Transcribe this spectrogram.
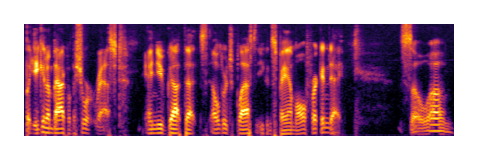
but you get them back with a short rest. and you've got that Eldritch Blast that you can spam all frickin' day. So um,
